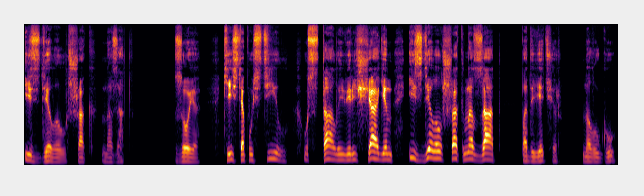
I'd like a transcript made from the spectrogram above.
и сделал шаг назад. Зоя кисть опустил, усталый Верещагин и сделал шаг назад под вечер на лугу.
